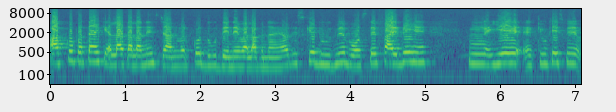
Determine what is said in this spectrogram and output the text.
आपको पता है कि अल्लाह ताला ने इस जानवर को दूध देने वाला बनाया और इसके दूध में बहुत से फ़ायदे हैं। ये, क्योंकि इसमें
